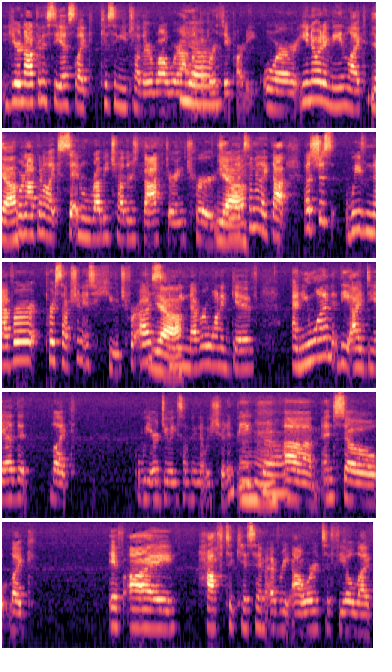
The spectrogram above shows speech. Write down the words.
you're not gonna see us like kissing each other while we're at like a birthday party or you know what I mean like Yeah. we're not gonna like sit and rub each other's back during church or like something like that. That's just we've never perception is huge for us, Yeah. and we never want to give anyone the idea that like we are doing something that we shouldn't be. Mhm. Yeah. Um, and so like if I have to kiss him every hour to feel like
